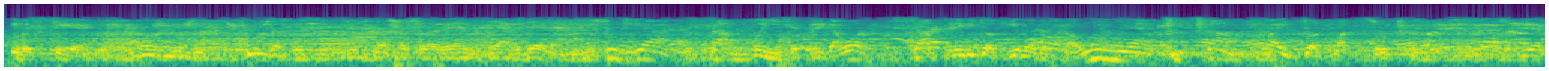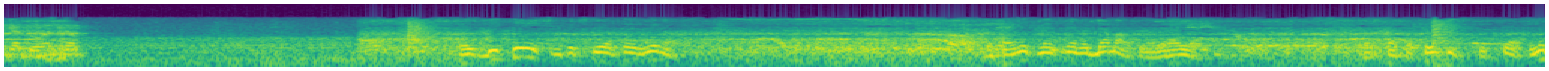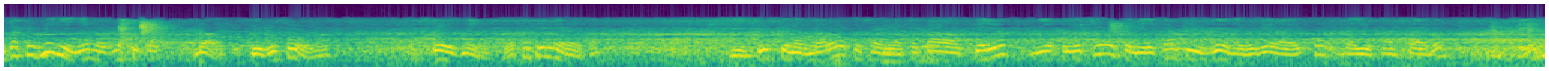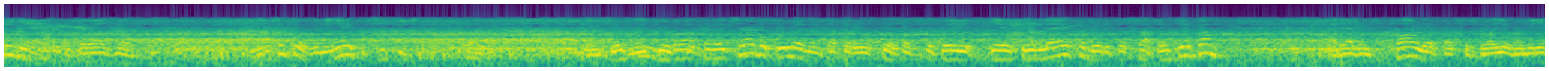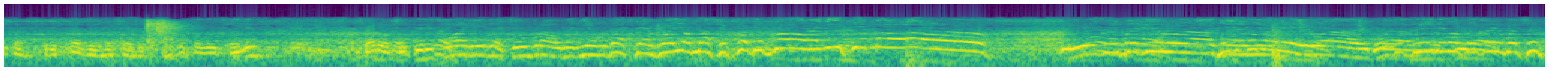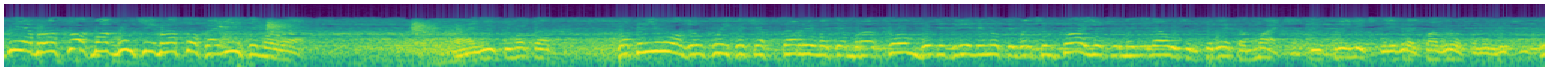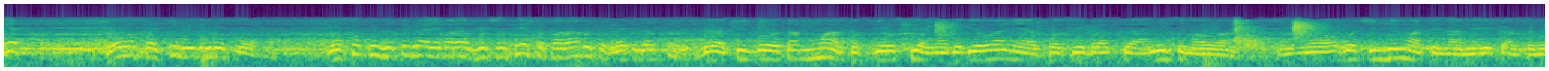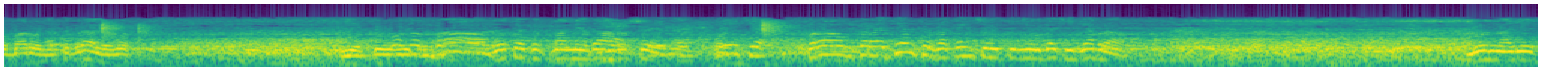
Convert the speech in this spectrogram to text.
Быстрее. Оружие нужно. Можно слышать. Наши условия. Я в деле. Судья сам вынесет приговор, сам приведет его в исполнение и сам пойдет под суд. Судья готов. То есть Бестереченко четвертое звено. Дополнительная смена для Малкина, вероятно. Вот такая критическая ситуация. Ну, как изменение можно считать. Да, безусловно. Что изменится? Вот, например, это. Естественно, отборолся, шайбу атаковал вперед, не получилось, американцы из зоны выбираются, дают нам шайбу, и меняется по возможности. Наши тоже меняются частично. Ничего, сбрасывает шайбу, Кулемин, который успел только что появиться, к ней устремляется, борется с Шаттенкерком, а рядом с Фаулер, так что вдвоем американцы предсказуемо шайбу уже получили. Хороший перехват. Передача у Брауна неудачная. Вдвоем наши входят в гол. Анисимов! не забивает, не да, Уже две минуты игры в большинстве. Бросок, могучий бросок Анисимова. Анисимов так потревожил Куйка сейчас вторым этим броском. Будет две минуты большинства. Если мы не научимся в этом матче и прилично играть по-взрослому в большинстве, то спасти будет игру сложно. Насколько уже сыграли мы раз в большинстве, что пора бы сыграть и достойно. Да, чуть было там Марков не успел на добивание после броска Анисимова, но очень внимательно американцы в обороне сыграли. Вот, если Вот он. Браун. А, вот этот момент Да, нарушения. встреча Браун-Тарасенко заканчивается неудачей для Брауна.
